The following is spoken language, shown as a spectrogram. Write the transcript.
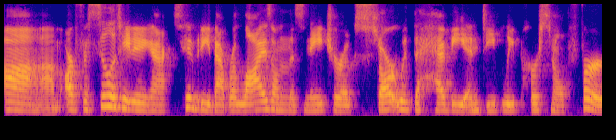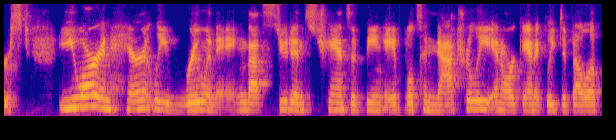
um, are facilitating an activity that relies on this nature of start with the heavy and deeply personal first, you are inherently ruining that student's chance of being able to naturally and organically develop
